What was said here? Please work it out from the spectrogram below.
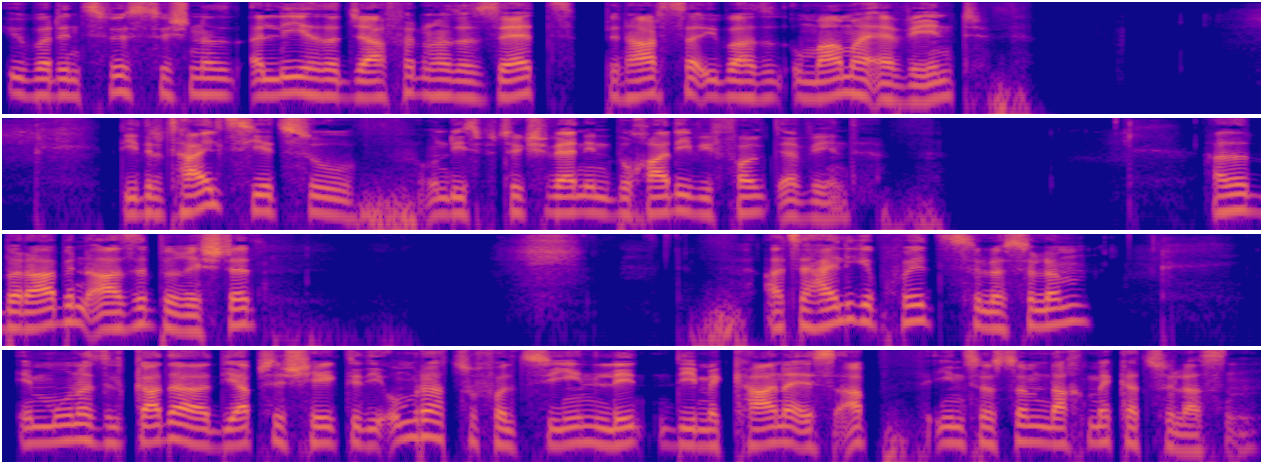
über den Zwist zwischen Hazrat Ali, Hazrat Jafar und Hazrat Zaid bin Harza über Hazrat Umama erwähnt. Die Details hierzu und diesbezüglich werden in Bukhari wie folgt erwähnt. Hazrat Bara bin Azib berichtet, als der heilige Prophet im Monat Silqada die Absicht hegte, die Umrah zu vollziehen, lehnten die Mekkaner es ab, ihn zusammen nach Mekka zu lassen.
